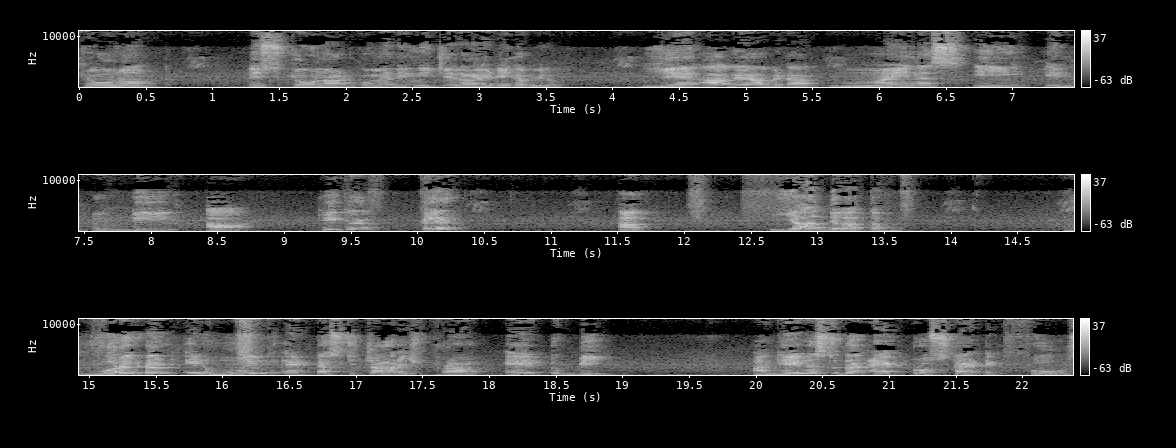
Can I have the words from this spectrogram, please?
Q naught इस क्यू नॉट को मैंने नीचे लाया डी डब्ल्यू ये आ गया बेटा minus E into D R. ठीक है? क्लियर? अब याद दिलाता हूँ। Work done in moving a test charge from A to B against the electrostatic force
